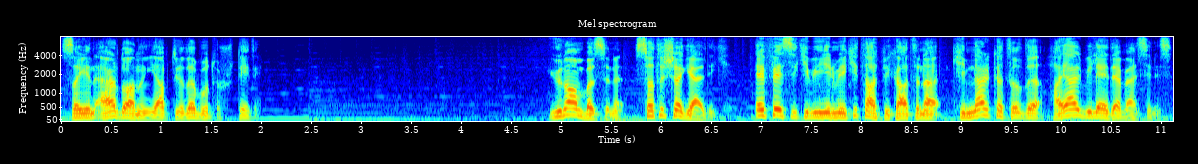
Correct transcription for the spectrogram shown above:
Sayın Erdoğan'ın yaptığı da budur, dedi. Yunan basını, satışa geldik. Efes 2022 tatbikatına kimler katıldı hayal bile edemezsiniz.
